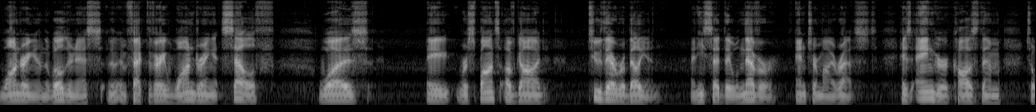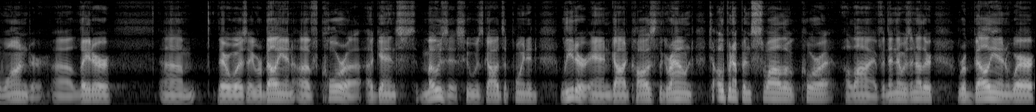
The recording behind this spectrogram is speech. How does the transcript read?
wandering in the wilderness. In fact, the very wandering itself was a response of God to their rebellion. And he said, They will never enter my rest. His anger caused them to wander. Uh, later, um, there was a rebellion of Korah against Moses, who was God's appointed leader, and God caused the ground to open up and swallow Korah alive. And then there was another rebellion where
